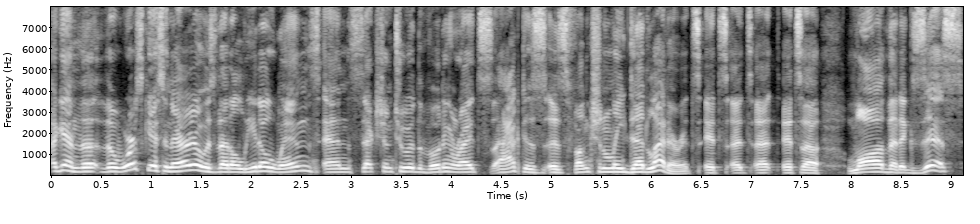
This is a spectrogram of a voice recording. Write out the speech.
again, the, the worst case scenario is that Alito wins and Section Two of the Voting Rights Act is, is functionally dead letter. It's it's it's a, it's a law that exists,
